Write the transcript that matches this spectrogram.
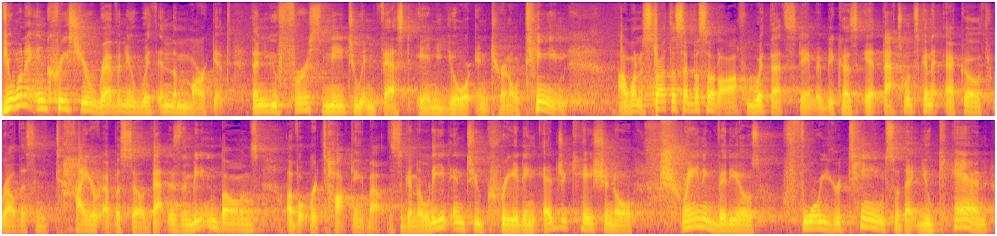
If you want to increase your revenue within the market, then you first need to invest in your internal team. I want to start this episode off with that statement because it, that's what's going to echo throughout this entire episode. That is the meat and bones of what we're talking about. This is going to lead into creating educational training videos for your team so that you can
